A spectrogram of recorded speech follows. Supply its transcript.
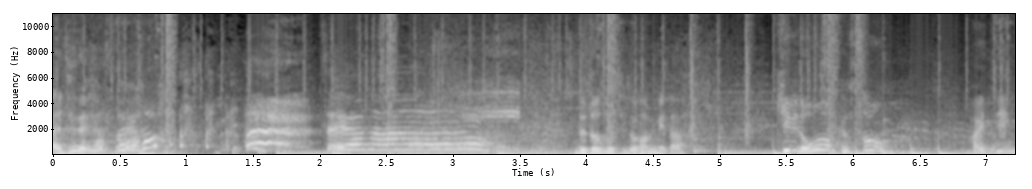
잘 지내셨어요? 재현아. 늦어서 죄송합니다. 길이 너무 막혔어. 파이팅.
